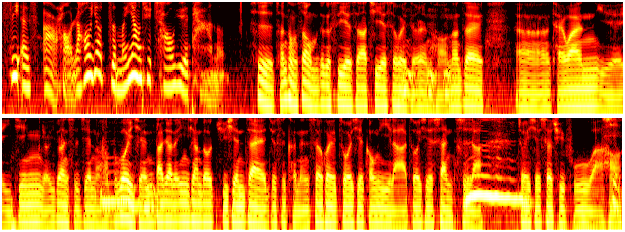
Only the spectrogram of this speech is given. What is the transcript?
CSR 哈，然后要怎么样去超越它呢？是传统上我们这个 CSR 企业社会责任哈，那在呃台湾也已经有一段时间了哈。不过以前大家的印象都局限在就是可能社会做一些公益啦，做一些善事啊，做一些社区服务啊哈。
